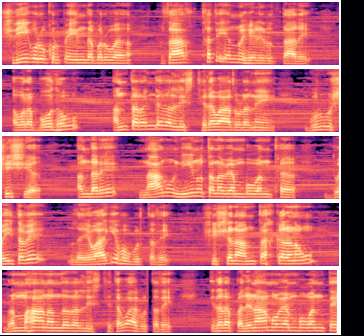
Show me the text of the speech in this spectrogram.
ಶ್ರೀಗುರು ಕೃಪೆಯಿಂದ ಬರುವ ಕೃತಾರ್ಥತೆಯನ್ನು ಹೇಳಿರುತ್ತಾರೆ. ಅವರ ಬೋಧವು ಅಂತರಂಗದಲ್ಲಿ ಸ್ಥಿರವಾದೊಡನೆ ಗುರು ಶಿಷ್ಯ, ಅಂದರೆ ನಾನು ನೀನು ತನವೆಂಬುವಂಥ ದ್ವೈತವೇ ಲಯವಾಗಿ ಹೋಗುತ್ತದೆ. ಶಿಷ್ಯನ ಅಂತಃಕರಣವು ಬ್ರಹ್ಮಾನಂದದಲ್ಲಿ ಸ್ಥಿತವಾಗುತ್ತದೆ. ಇದರ ಪರಿಣಾಮವೆಂಬುವಂತೆ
